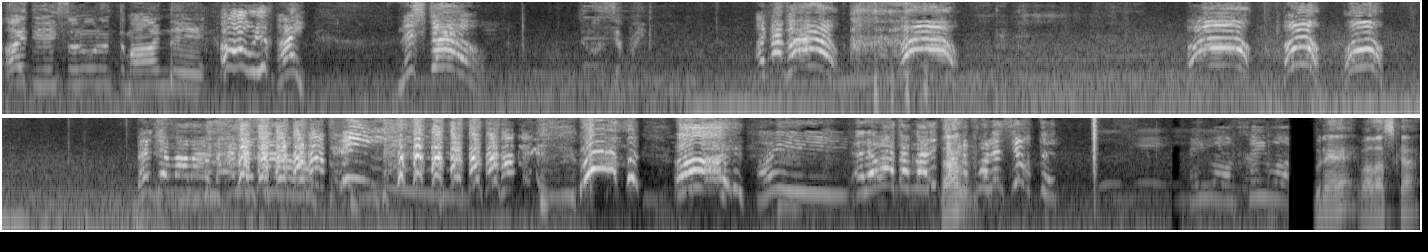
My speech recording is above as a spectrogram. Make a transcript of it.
Ay direksiyonu unuttum anne. Ay! Misto! Dur hız yapmayın. Ay baba! Oh! Oh! Oh! Bercem ala Muhammed sallallahu Ay! Ay! Ele o Lan- çağırın polis yoktur. Eyvah eyvah. Bu ne? Valaska.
